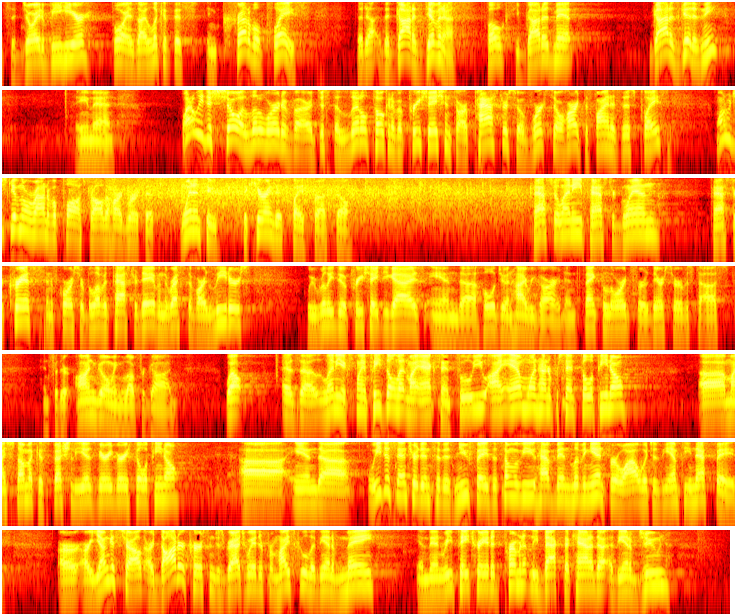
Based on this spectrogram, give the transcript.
It's a joy to be here. Boy, as I look at this incredible place that, uh, that God has given us, folks, you've got to admit, God is good, isn't He? Amen. Why don't we just show a little word of, uh, just a little token of appreciation to our pastors who have worked so hard to find us this place? Why don't we just give them a round of applause for all the hard work that went into securing this place for us? So, Pastor Lenny, Pastor Glenn, Pastor Chris, and of course our beloved Pastor Dave and the rest of our leaders. We really do appreciate you guys and uh, hold you in high regard. And thank the Lord for their service to us and for their ongoing love for God. Well, as uh, Lenny explained, please don't let my accent fool you. I am 100% Filipino. Uh, my stomach, especially, is very, very Filipino. Uh, and uh, we just entered into this new phase that some of you have been living in for a while, which is the empty nest phase. Our, our youngest child, our daughter Kirsten, just graduated from high school at the end of May and then repatriated permanently back to Canada at the end of June.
